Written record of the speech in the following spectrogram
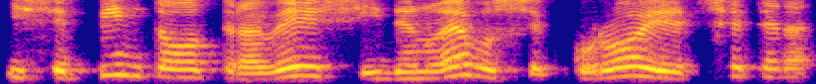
y se pinta otra vez y de nuevo se corroe, etcétera.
